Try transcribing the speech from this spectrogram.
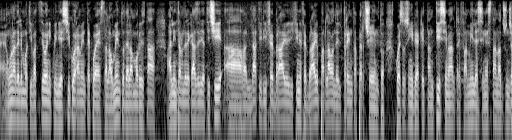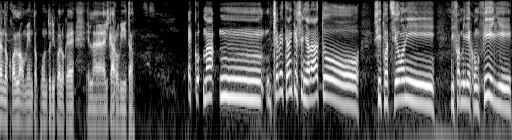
Eh, una delle motivazioni quindi è sicuramente questa, l'aumento della morosità all'interno delle case di ATC a dati di febbraio e di fine febbraio parlavano del 30%, questo significa che tantissime altre famiglie famiglie se ne stanno aggiungendo con l'aumento appunto di quello che è il, il caro vita. Ecco, ma mh, mm, ci avete anche segnalato situazioni di famiglie con figli,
